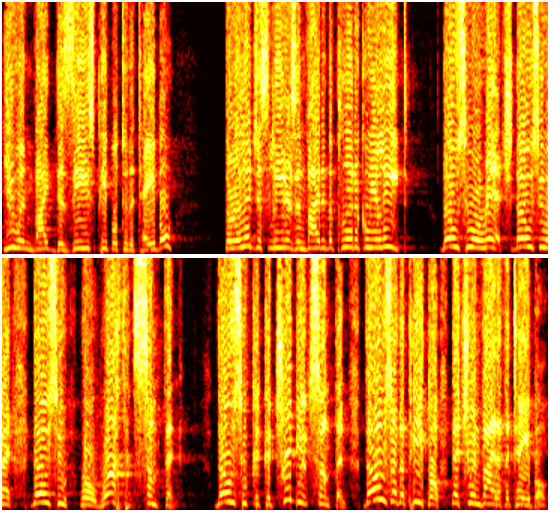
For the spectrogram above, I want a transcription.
you wouldn't invite diseased people to the table. The religious leaders invited the political elite, those who were rich, those who had, those who were worth something. Those who could contribute something. Those are the people that you invite at the table.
